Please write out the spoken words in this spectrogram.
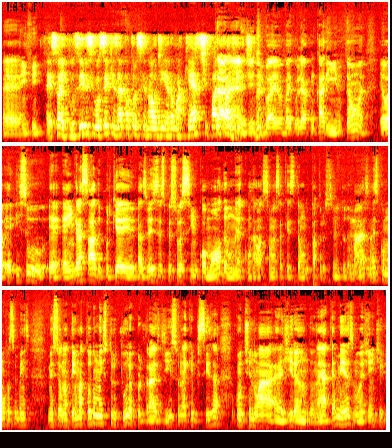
é, enfim. É isso aí. Inclusive, se você quiser patrocinar o Dinheirama Cast, fale é, com a gente. A gente né? vai, vai olhar com carinho. Então, é, é, isso é, é, engraçado, porque às vezes as pessoas se incomodam né, com relação a essa questão do patrocínio e tudo mais, mas como você bem mencionou, tem uma, toda uma estrutura por trás disso né, que precisa continuar é, girando. Né? Até mesmo a gente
